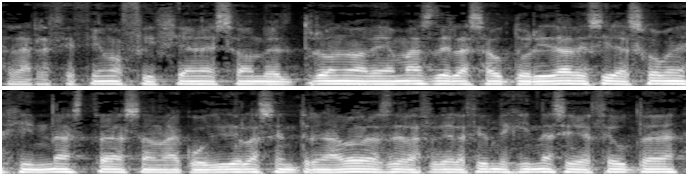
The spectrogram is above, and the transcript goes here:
A la recepción oficial en el Salón del Trono, además de las autoridades y las jóvenes gimnastas, han acudido las entrenadoras de la Federación de Gimnasia de Ceuta,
